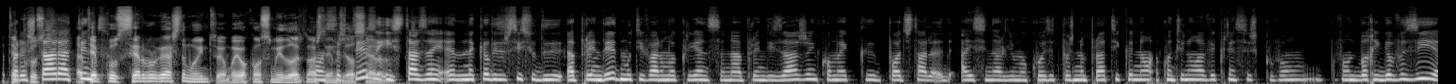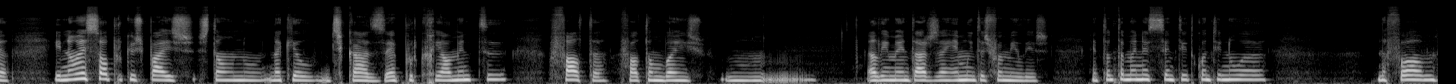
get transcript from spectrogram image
Até para porque o- estar atento. Até porque o cérebro gasta muito, é o maior consumidor que nós Com temos. é o certeza, e se estás em- naquele exercício de aprender, de motivar uma criança na aprendizagem, como é que podes estar a, a ensinar-lhe uma coisa e depois na prática não, continua a haver crianças que vão, que vão de barriga vazia? E não é só porque os pais estão no, naquele descaso, é porque realmente falta, faltam bens hum, alimentares em, em muitas famílias. Então também nesse sentido continua na fome,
